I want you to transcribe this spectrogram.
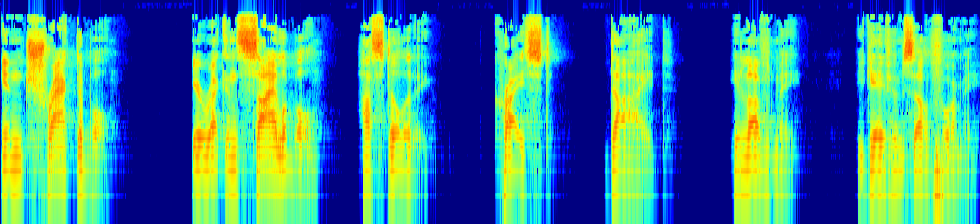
intractable, irreconcilable hostility. Christ died. He loved me. He gave himself for me.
